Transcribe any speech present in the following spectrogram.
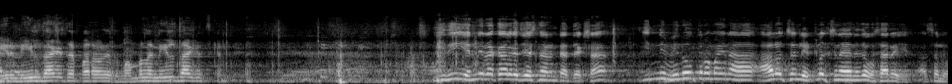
మీరు నీళ్ళు తాగితే పర్వాలేదు మమ్మల్ని నీళ్ళు తాగించకండి. ఇది ఎన్ని రకాలుగా చేసినారంటే అధ్యక్ష ఇన్ని వినూత్నమైన ఆలోచనలు ఎట్లొచ్చినాయనేది ఒకసారి అసలు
